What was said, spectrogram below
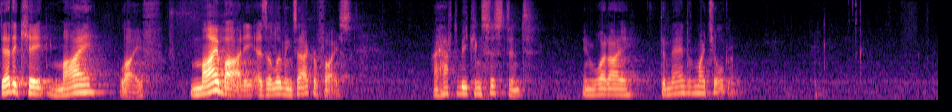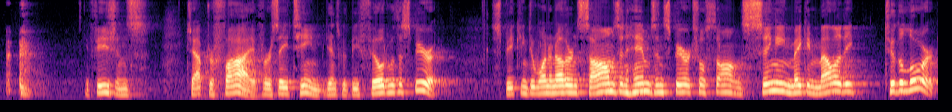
dedicate my life, my body as a living sacrifice, I have to be consistent in what I demand of my children. Ephesians chapter 5, verse 18 begins with Be filled with the Spirit, speaking to one another in psalms and hymns and spiritual songs, singing, making melody to the Lord,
